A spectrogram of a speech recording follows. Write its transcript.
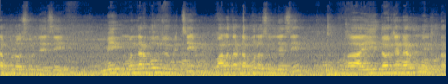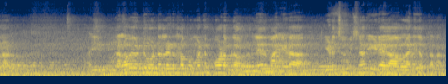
డబ్బులు వసూలు చేసి మీ ముందర భూమి చూపించి వాళ్ళతో డబ్బులు వసూలు చేసి ఈ దౌర్జన్యాన్ని కొనుక్కుంటున్నాడు నలభై ఒకటి ఓటర్ లీటర్లో పొమ్మంటే పోవడం లేదు లేదు మాకు ఈడ ఈడ చూపించినారు ఈడే కావాలని చెప్తున్నారు.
